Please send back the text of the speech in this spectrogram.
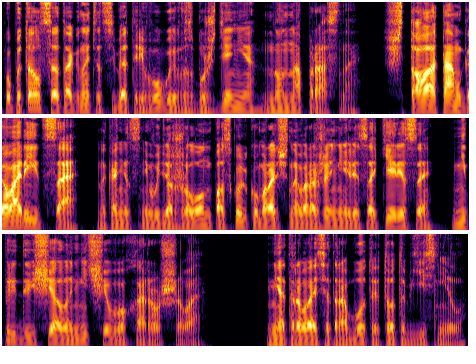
Попытался отогнать от себя тревогу и возбуждение, но напрасно. «Что там говорится?» Наконец не выдержал он, поскольку мрачное выражение лица Керриса не предвещало ничего хорошего. Не отрываясь от работы, тот объяснил.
